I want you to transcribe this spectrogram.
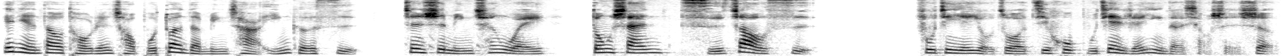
一年到头人潮不断的名刹银阁寺，正式名称为东山慈照寺，附近也有座几乎不见人影的小神社。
